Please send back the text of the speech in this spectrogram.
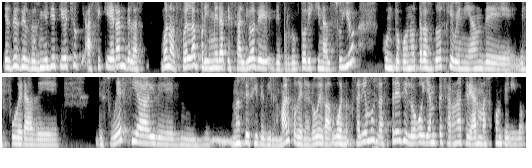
es desde el 2018, así que eran de las, bueno, fue la primera que salió de, de producto original suyo, junto con otras dos que venían de, de fuera de de, Suecia y de, no sé si de Dinamarca o de Noruega. Bueno, salíamos las tres y luego ya empezaron a crear más contenido.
